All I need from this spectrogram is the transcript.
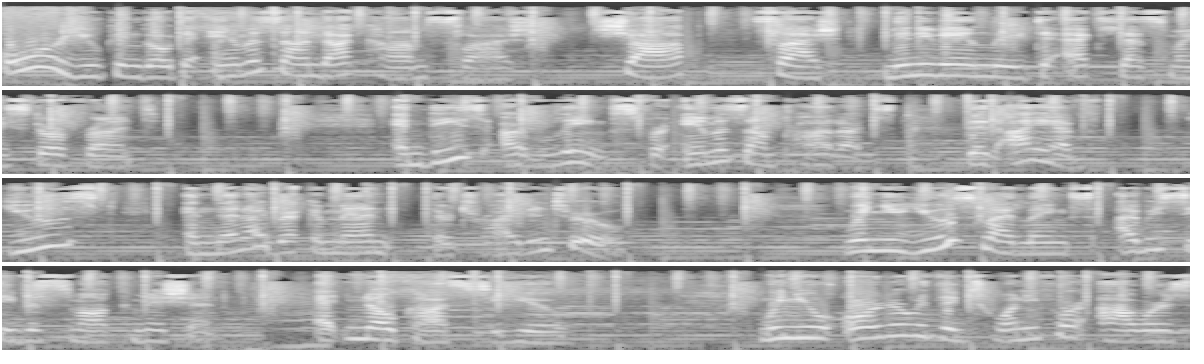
Or you can go to amazon.com slash shop slash Minivan Lee to access my storefront. And these are links for Amazon products that I have used and that I recommend. They're tried and true. When you use my links, I receive a small commission at no cost to you. When you order within 24 hours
